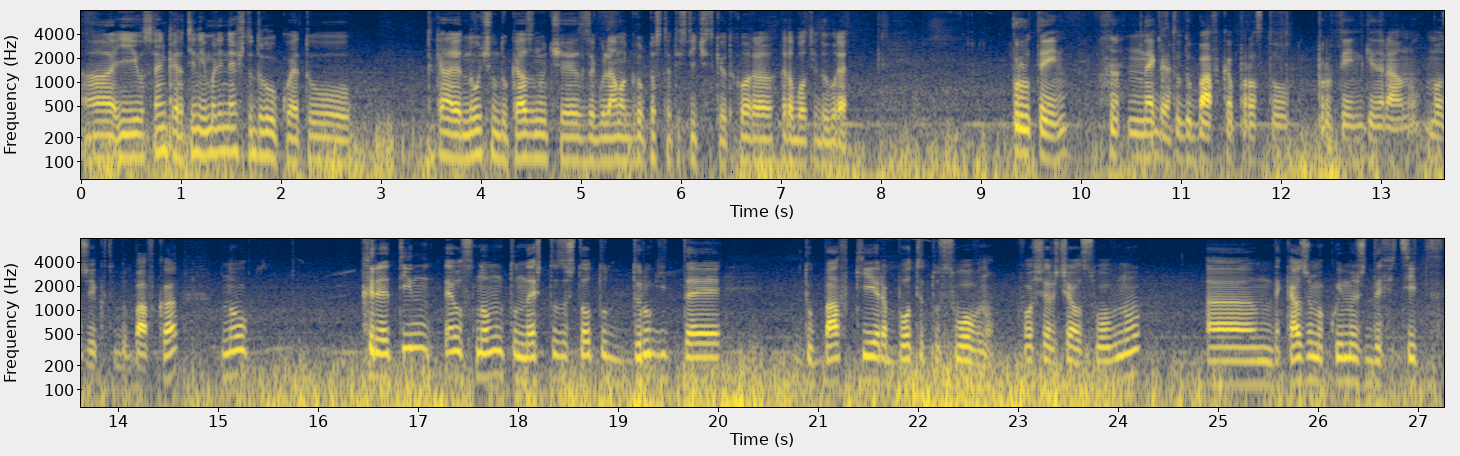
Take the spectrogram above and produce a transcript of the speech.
А, и освен креатин, има ли нещо друго, което така е научно доказано, че за голяма група статистически от хора работи добре? Протеин не да. като добавка, просто протеин генерално, може и като добавка, но креатин е основното нещо, защото другите добавки работят условно. Какво ще рече условно? А, да кажем, ако имаш дефицит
